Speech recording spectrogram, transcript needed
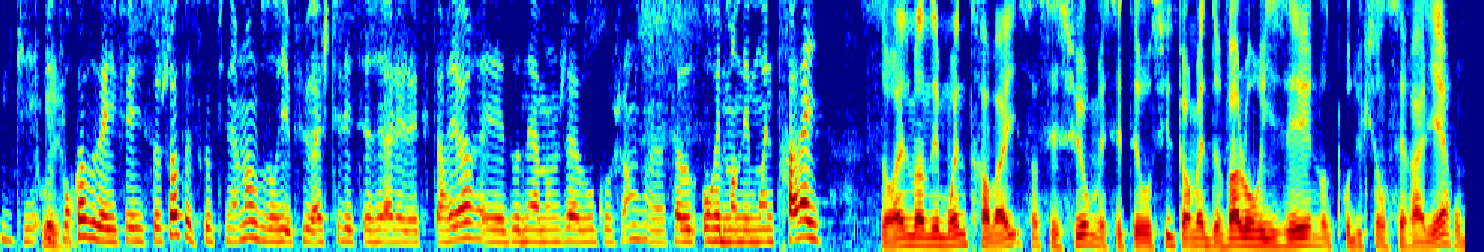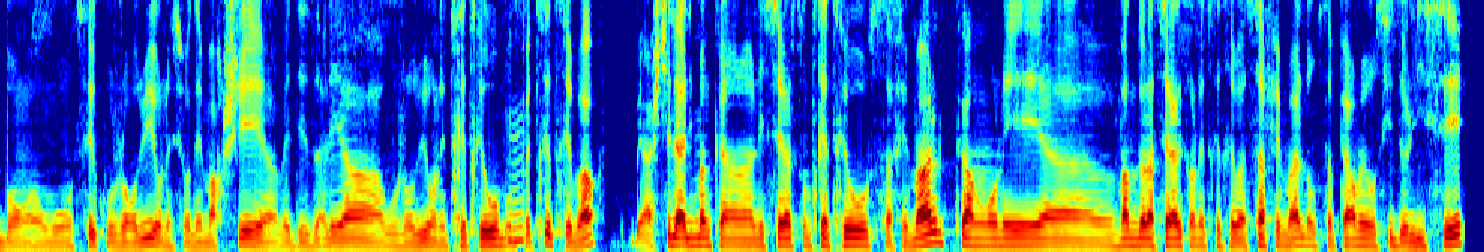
Ok. Tous Et pourquoi vous avez fait ce choix? Parce que finalement, vous auriez pu acheter les céréales à l'extérieur et donner à manger à vos cochons. Ça aurait demandé moins de travail. Ça aurait demandé moins de travail, ça c'est sûr, mais c'était aussi de permettre de valoriser notre production céréalière. Bon, on sait qu'aujourd'hui on est sur des marchés avec des aléas. Aujourd'hui on est très très haut, mais on peut être très très bas. Ben, acheter l'aliment quand les céréales sont très très hauts, ça fait mal. Quand on est euh, vendre de la céréale quand on est très très bas, ça fait mal. Donc ça permet aussi de lisser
